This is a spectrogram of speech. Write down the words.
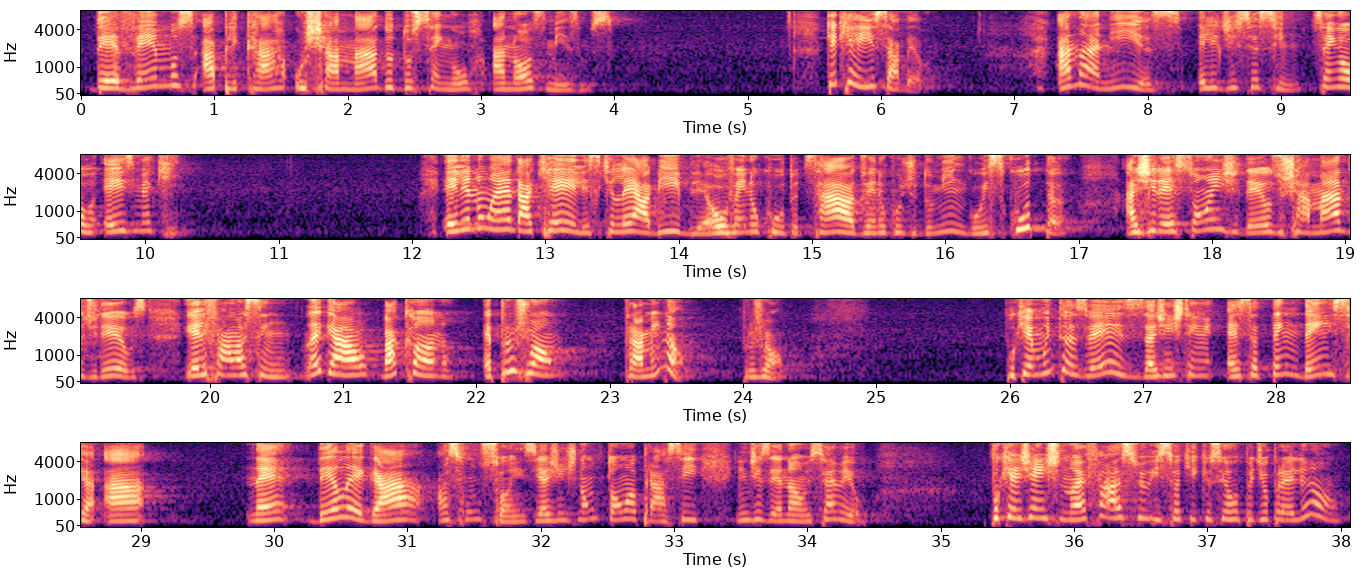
devemos aplicar o chamado do Senhor a nós mesmos. O que, é isso, Isabela? Ananias, ele disse assim: Senhor, eis-me aqui. Ele não é daqueles que lê a Bíblia, ou vem no culto de sábado, vem no culto de domingo, escuta as direções de Deus, o chamado de Deus, e ele fala assim: legal, bacana, é para o João. Para mim, não, para o João. Porque muitas vezes a gente tem essa tendência a né, delegar as funções, e a gente não toma para si em dizer: não, isso é meu. Porque, gente, não é fácil isso aqui que o Senhor pediu para ele, não.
